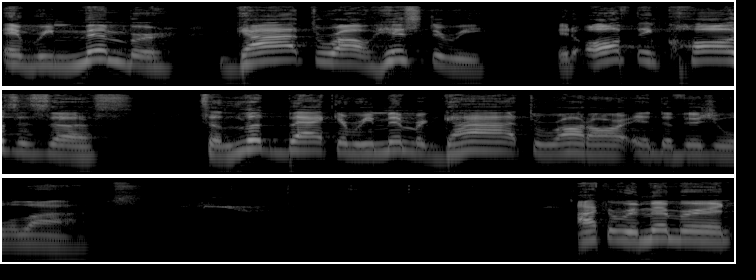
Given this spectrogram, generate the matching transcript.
and remember God throughout history, it often causes us to look back and remember God throughout our individual lives. I can remember an,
